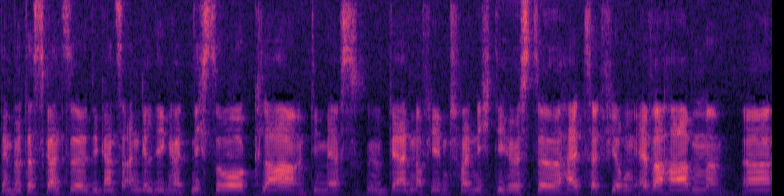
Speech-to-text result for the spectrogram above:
Dann wird das ganze, die ganze Angelegenheit nicht so klar und die Mavs werden auf jeden Fall nicht die höchste Halbzeitführung ever haben. Äh,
